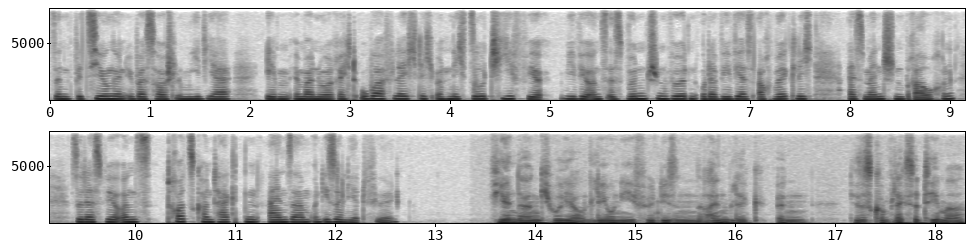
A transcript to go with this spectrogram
sind Beziehungen über Social Media eben immer nur recht oberflächlich und nicht so tief, wie, wie wir uns es wünschen würden oder wie wir es auch wirklich als Menschen brauchen, sodass wir uns trotz Kontakten einsam und isoliert fühlen. Vielen Dank, Julia und Leonie, für diesen Einblick in dieses komplexe Thema,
